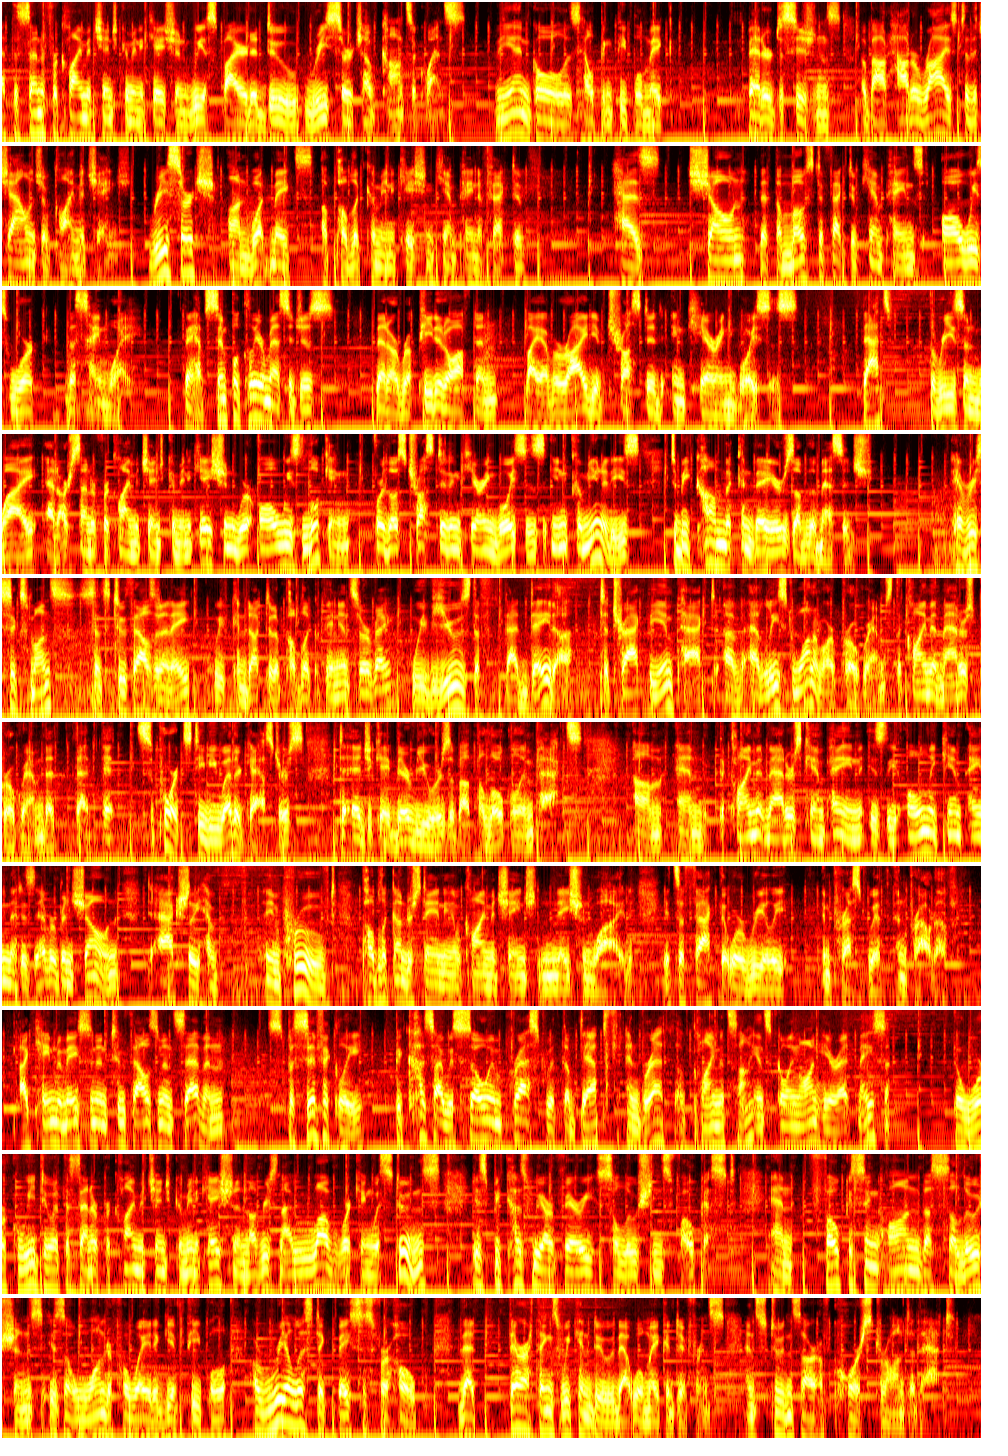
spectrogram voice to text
At the Center for Climate Change Communication, we aspire to do research of consequence. The end goal is helping people make better decisions about how to rise to the challenge of climate change. Research on what makes a public communication campaign effective has shown that the most effective campaigns always work the same way. They have simple, clear messages that are repeated often by a variety of trusted and caring voices. That's the reason why at our Center for Climate Change Communication, we're always looking for those trusted and caring voices in communities to become the conveyors of the message. Every six months since 2008, we've conducted a public opinion survey. We've used the, that data to track the impact of at least one of our programs, the Climate Matters program that, that eh, supports TV weathercasters to educate their viewers about the local impacts. Um, and the Climate Matters campaign is the only campaign that has ever been shown to actually have improved public understanding of climate change nationwide. It's a fact that we're really impressed with and proud of. I came to Mason in 2007 specifically because I was so impressed with the depth and breadth of climate science going on here at Mason. The work we do at the Center for Climate Change Communication, and the reason I love working with students, is because we are very solutions focused. And focusing on the solutions is a wonderful way to give people a realistic basis for hope that there are things we can do that will make a difference. And students are, of course, drawn to that.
